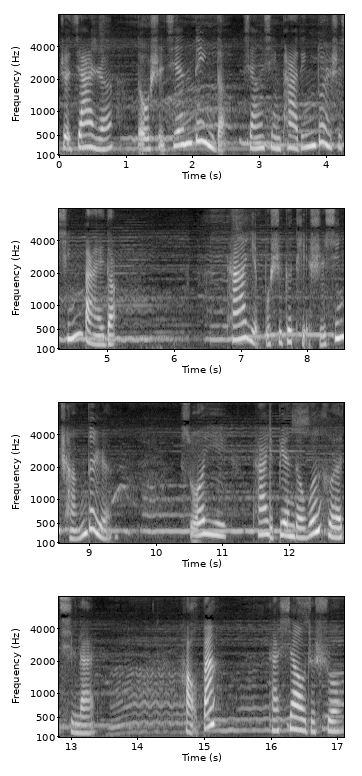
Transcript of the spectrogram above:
这家人都是坚定的，相信帕丁顿是清白的。他也不是个铁石心肠的人，所以他也变得温和了起来。好吧，他笑着说：“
